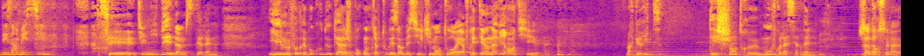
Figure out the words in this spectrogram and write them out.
des imbéciles. C'est une idée, dame Steren. Il me faudrait beaucoup de cages pour contenir tous les imbéciles qui m'entourent et affréter un navire entier. Marguerite, tes chantres m'ouvrent la cervelle. J'adore cela.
